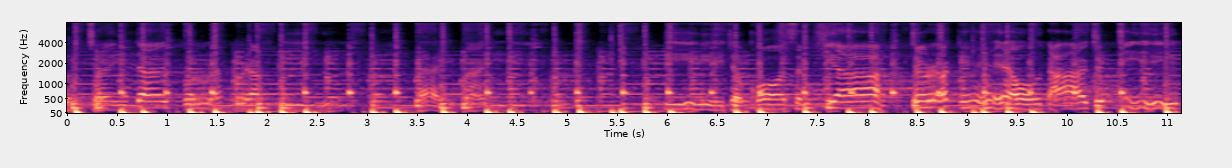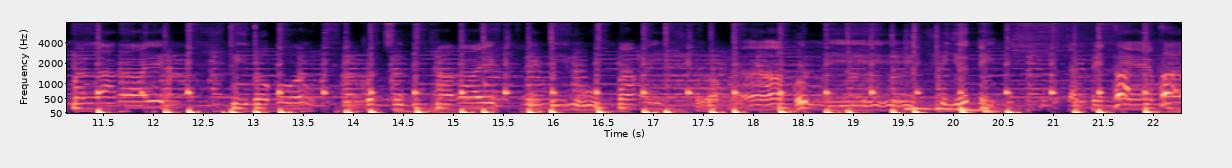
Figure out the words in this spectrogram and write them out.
วงใจได้รักรักดีได้ไหม พี่จะขอสัญญา จะรักแก้วตาจนที่มาลายพี่น้องเป็นคนสุดท้ายไม่มีลูกไม้รอกนาคนดียึดติดกันเป็นแม่ไม้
